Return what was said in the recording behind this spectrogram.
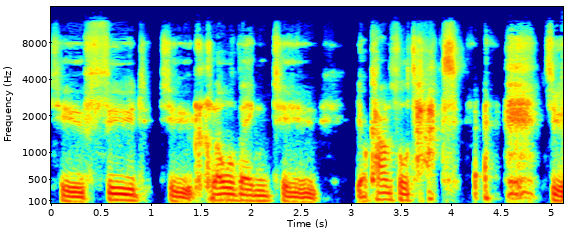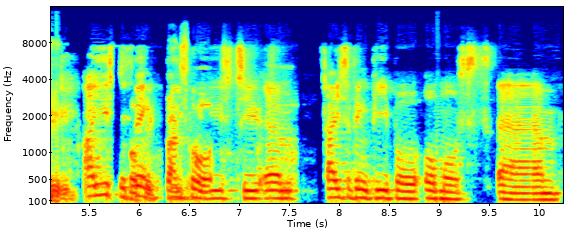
to food to clothing to your council tax to I used to think people used to. Um, I used to think people almost. Um,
